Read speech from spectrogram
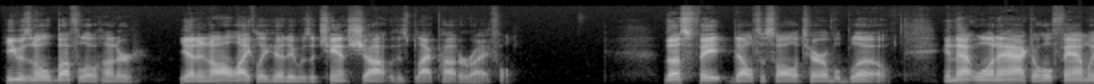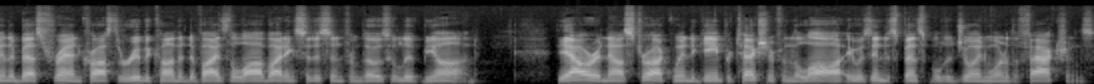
He was an old buffalo hunter, yet in all likelihood it was a chance shot with his black powder rifle. Thus fate dealt us all a terrible blow. In that one act, a whole family and their best friend crossed the Rubicon that divides the law abiding citizen from those who live beyond. The hour had now struck when, to gain protection from the law, it was indispensable to join one of the factions.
